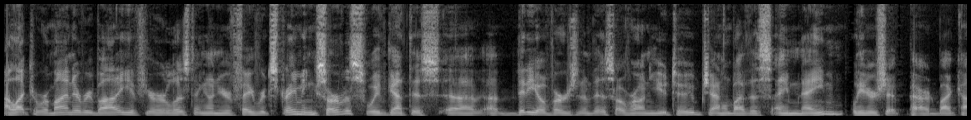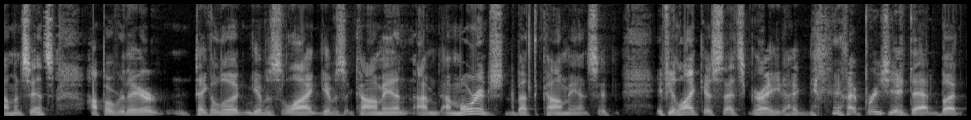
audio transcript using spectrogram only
I like to remind everybody if you're listening on your favorite streaming service, we've got this uh, video version of this over on YouTube, channel by the same name, Leadership Powered by Common Sense. Hop over there, take a look, give us a like, give us a comment. I'm, I'm more interested about the comments. If if you like us, that's great. I I appreciate that, but.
